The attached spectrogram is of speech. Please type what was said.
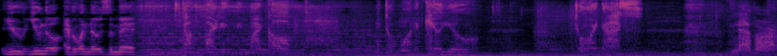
you, you know, everyone knows the myth. Stop fighting me, Michael. I don't want to kill you. Join us. Never.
